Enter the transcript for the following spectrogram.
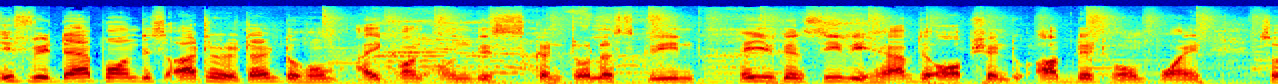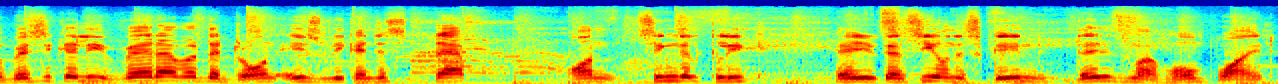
If we tap on this auto return to home icon on this controller screen, here you can see we have the option to update home point. So basically wherever the drone is, we can just tap on single click. Here you can see on the screen, there is my home point.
